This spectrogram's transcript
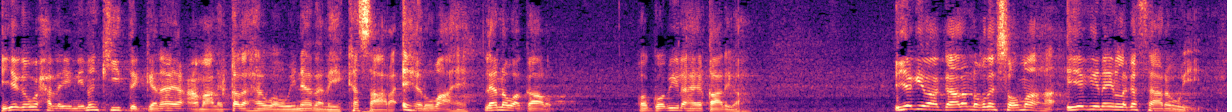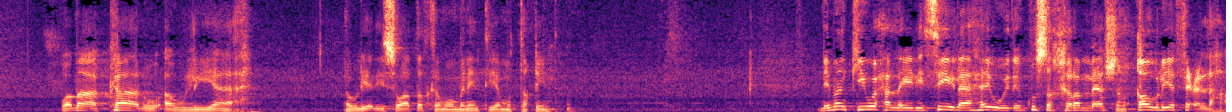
iyaga waxaa layi nimankii deganaaye camaaliqadaha waaweynaabaa layi ka saara. Ehel uma aheen leanna waa gaalo. Waa goobi ilaahay qaaliga ah. Iyagiibaa gaalo noqday soo maaha iyagiina in laga saaro weeye wamaa kaanuu wliyaah awliyadiisu waa dadka muminiinta iyo muttaqiinta nimankii waxaa la yidhi si ilaahay uu idinku sakhiro meeshan qowl iyo ficil dhaha.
